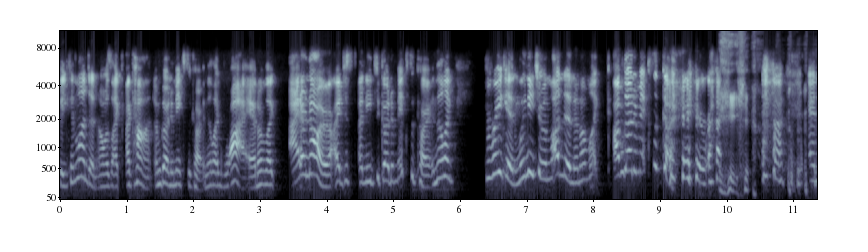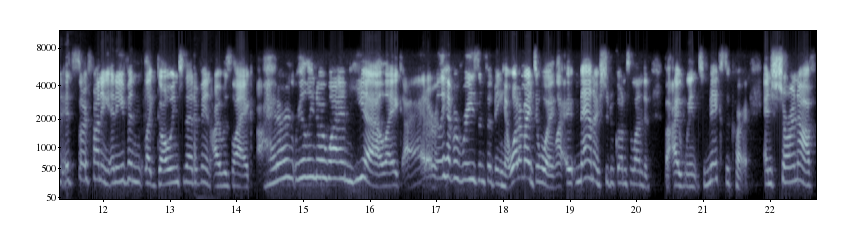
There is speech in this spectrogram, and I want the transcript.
speak in London. I was like, I can't. I'm going to Mexico. And they're like, why? And I'm like, I don't know. I just I need to go to Mexico. And they're like, Regan, we need you in London. And I'm like, I'm going to Mexico, right? and it's so funny. And even like going to that event, I was like, I don't really know why I'm here. Like, I don't really have a reason for being here. What am I doing? Like, man, I should have gone to London. But I went to Mexico. And sure enough,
